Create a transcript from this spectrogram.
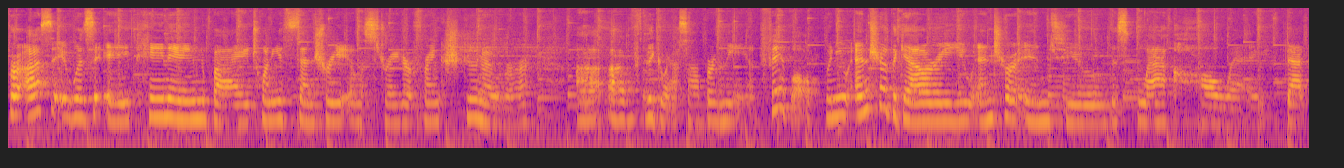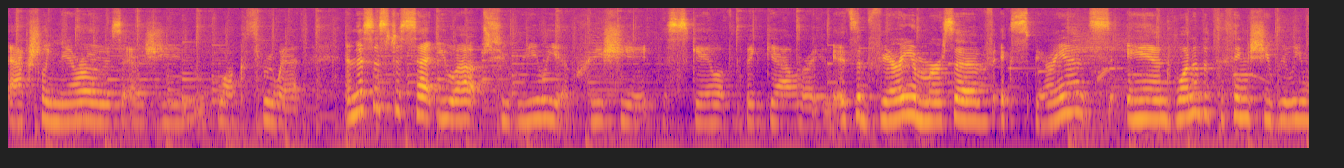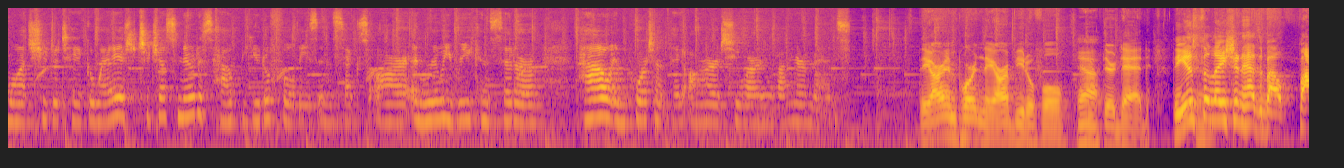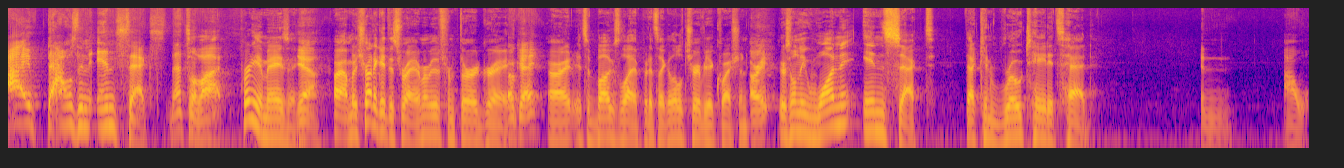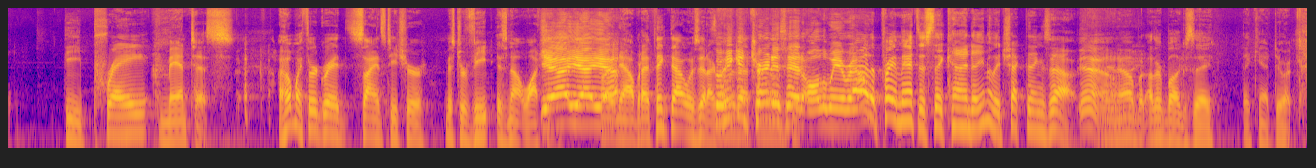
For us, it was a painting by 20th century illustrator Frank Schoonover uh, of the grasshopper and the ant fable. When you enter the gallery, you enter into this black hallway that actually narrows as you walk through it. And this is to set you up to really appreciate the scale of the big gallery. It's a very immersive experience and one of the things she really wants you to take away is to just notice how beautiful these insects are and really reconsider how important they are to our environment. They are important, they are beautiful, yeah. they're dead. The installation yeah. has about 5,000 insects. That's a lot. Pretty amazing. Yeah. All right, I'm gonna try to get this right. I remember this from third grade. Okay. All right, it's a bug's life, but it's like a little trivia question. All right. There's only one insect that can rotate its head. An owl. The praying mantis. I hope my third grade science teacher, Mr. Veet, is not watching yeah, yeah, yeah. right now, but I think that was it. I so he can turn his head all the way around? Yeah, the praying mantis, they kind of, you know, they check things out. Yeah. You know, but other bugs, they, they can't do it.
